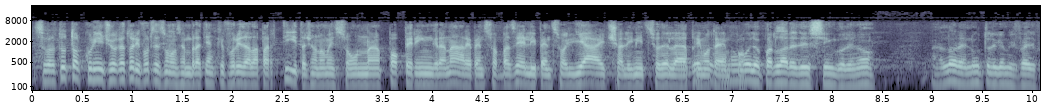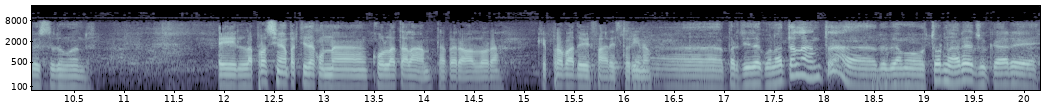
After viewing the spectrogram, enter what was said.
Soprattutto alcuni giocatori forse sono sembrati anche fuori dalla partita, ci hanno messo un po' per ingranare, penso a Baselli, penso agli Aic all'inizio del primo tempo. Non voglio parlare dei singoli, no? Allora è inutile che mi fai queste domande. E la prossima partita con, con l'Atalanta però allora, che prova deve fare il Torino? La partita con l'Atalanta dobbiamo tornare a giocare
